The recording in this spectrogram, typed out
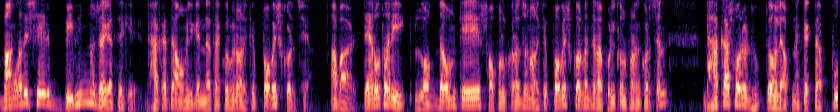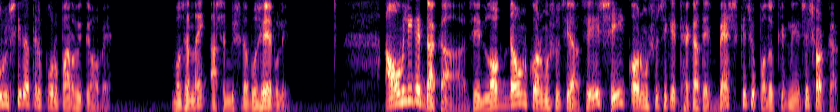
বাংলাদেশের বিভিন্ন জায়গা থেকে ঢাকাতে আওয়ামী লীগের নেতাকর্মীরা অনেকে প্রবেশ করছে। আবার তেরো তারিখ লকডাউনকে সফল করার জন্য অনেকে প্রবেশ করবেন যারা পরিকল্পনা করছেন। ঢাকা শহরে ঢুকতে হলে আপনাকে একটা পুলসিরাতের পর পার হইতে হবে। বোঝেন নাই? আসেন বিষয়টা বুঝিয়ে বলি। আওয়ামী লীগের ডাকা যে লকডাউন কর্মসূচি আছে, সেই কর্মসূচিকে ঠেকাতে বেশ কিছু পদক্ষেপ নিয়েছে সরকার।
